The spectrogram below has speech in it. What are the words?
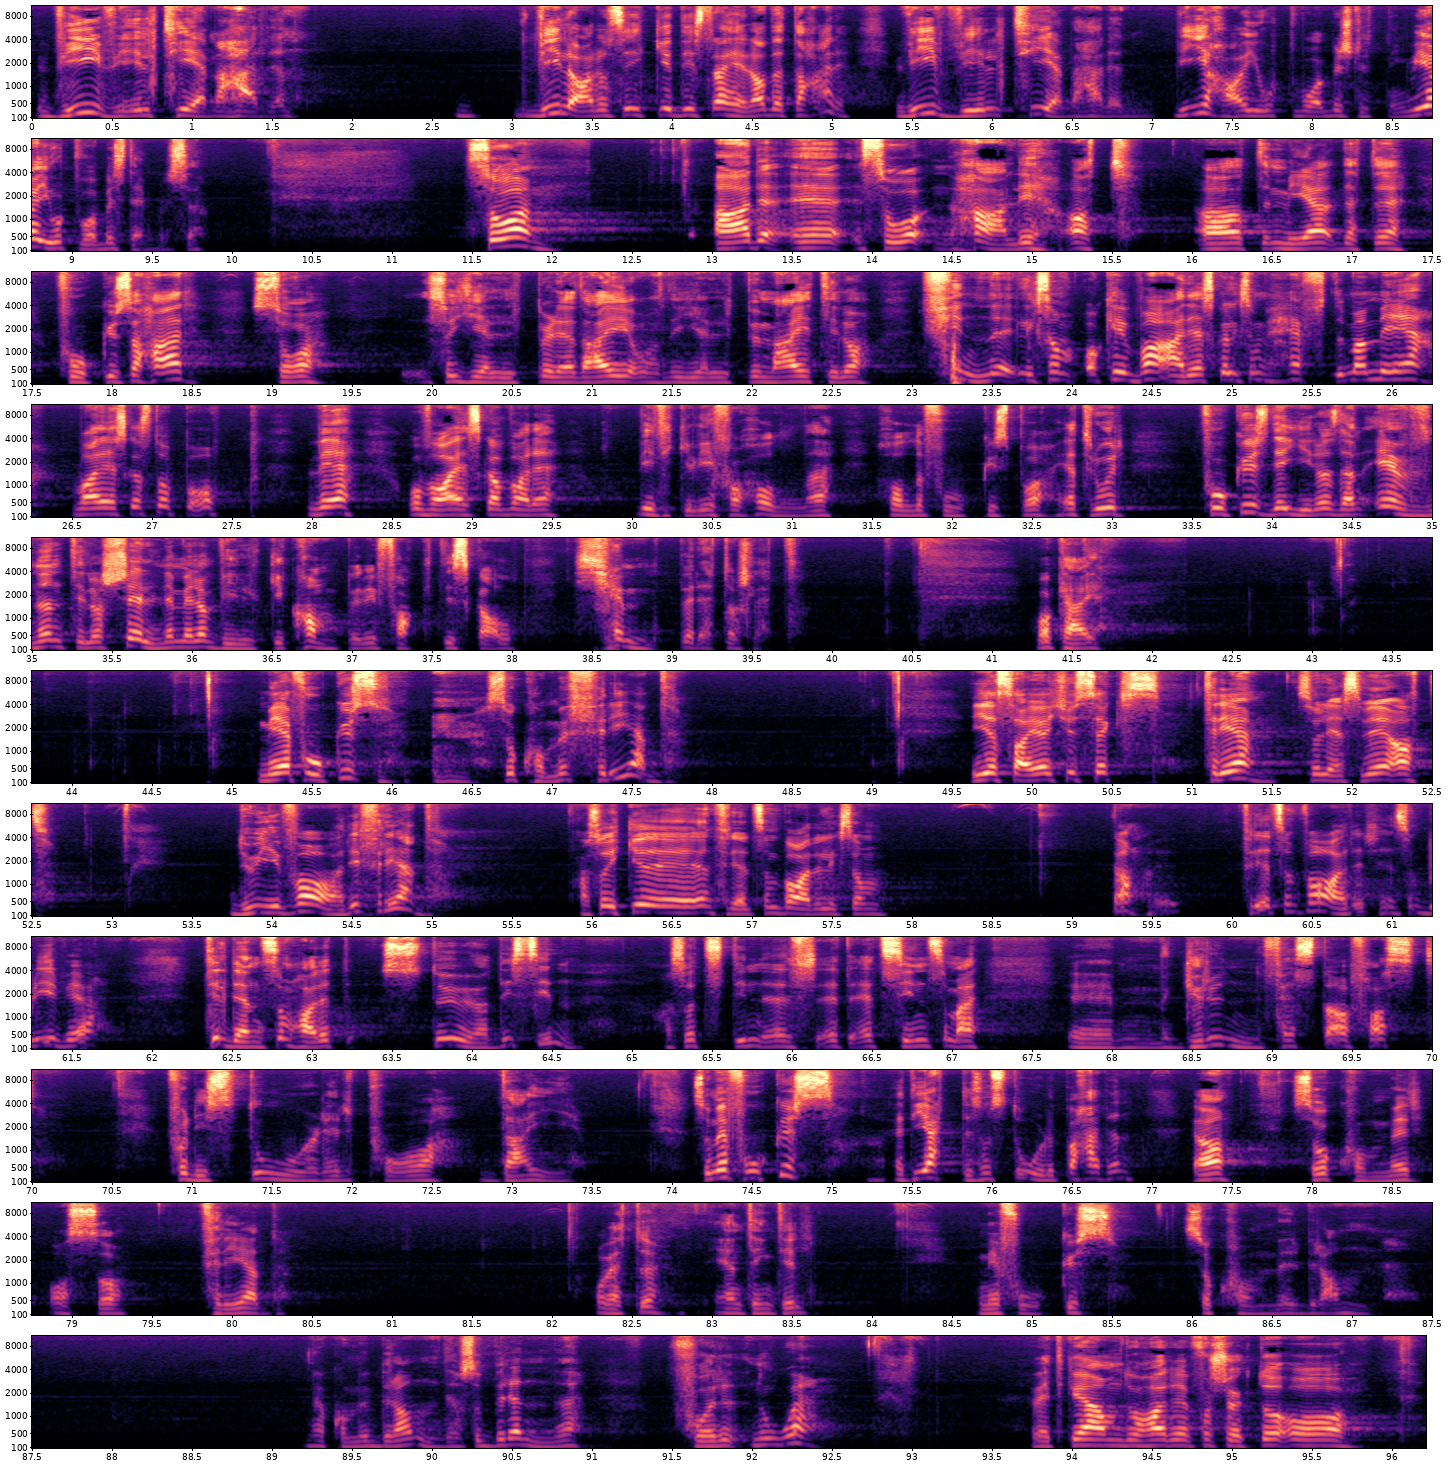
vi vil tjene Herren. Vi lar oss ikke distrahere av dette her. Vi vil tjene Herren. Vi har gjort vår beslutning. Vi har gjort vår bestemmelse. Så er det eh, så herlig at, at, med dette fokuset her, så, så hjelper det deg, og det hjelper meg til å finne liksom, ok, Hva er det jeg skal liksom hefte meg med? Hva er det jeg skal stoppe opp ved? Og hva jeg skal bare virkelig få holde, holde fokus på. Jeg tror fokus det gir oss den evnen til å skjelne mellom hvilke kamper vi faktisk skal kjempe, rett og slett. Ok. Med fokus så kommer fred. I Jesaja 26, 3, så leser vi at Du gir varig fred. Altså ikke en fred som bare liksom Ja, fred som varer, en som blir ved. Til den som har et stødig sinn. Altså et, stin, et, et sinn som er eh, grunnfesta og fast. For de stoler på deg. Så med fokus, et hjerte som stoler på Herren, ja, så kommer også fred. Og vet du, en ting til. Med fokus så kommer brann. Det kommer brann. Det å brenne for noe. Jeg vet ikke om du har forsøkt å,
